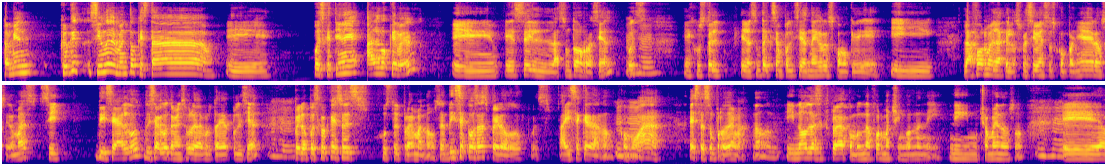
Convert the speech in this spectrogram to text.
También creo que sí un elemento que está... eh, pues que tiene algo que ver eh, es el asunto racial, pues eh, justo el, el asunto de que sean policías negros como que y la forma en la que los reciben sus compañeros y demás, sí dice algo, dice algo también sobre la brutalidad policial, pero pues creo que eso es justo el problema, ¿no? O sea, dice cosas, pero pues ahí se queda, ¿no? Como, ah, este es un problema, ¿no? Y no las explora como de una forma chingona ni, ni mucho menos, ¿no? Eh,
